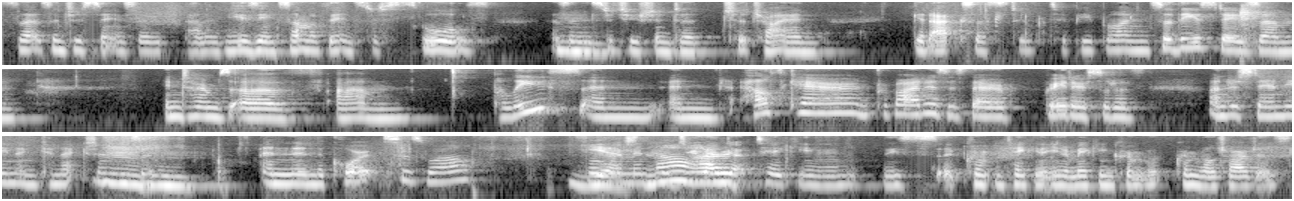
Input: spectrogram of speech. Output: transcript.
so that's interesting. So kind of using some of the schools as an mm. institution to, to try and get access to, to people. And so these days, um, in terms of um, police and, and healthcare and providers, is there greater sort of understanding and connections mm-hmm. and, and in the courts as well? For yes, women who do end up taking these, uh, crim- taking you know, making crim- criminal charges.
